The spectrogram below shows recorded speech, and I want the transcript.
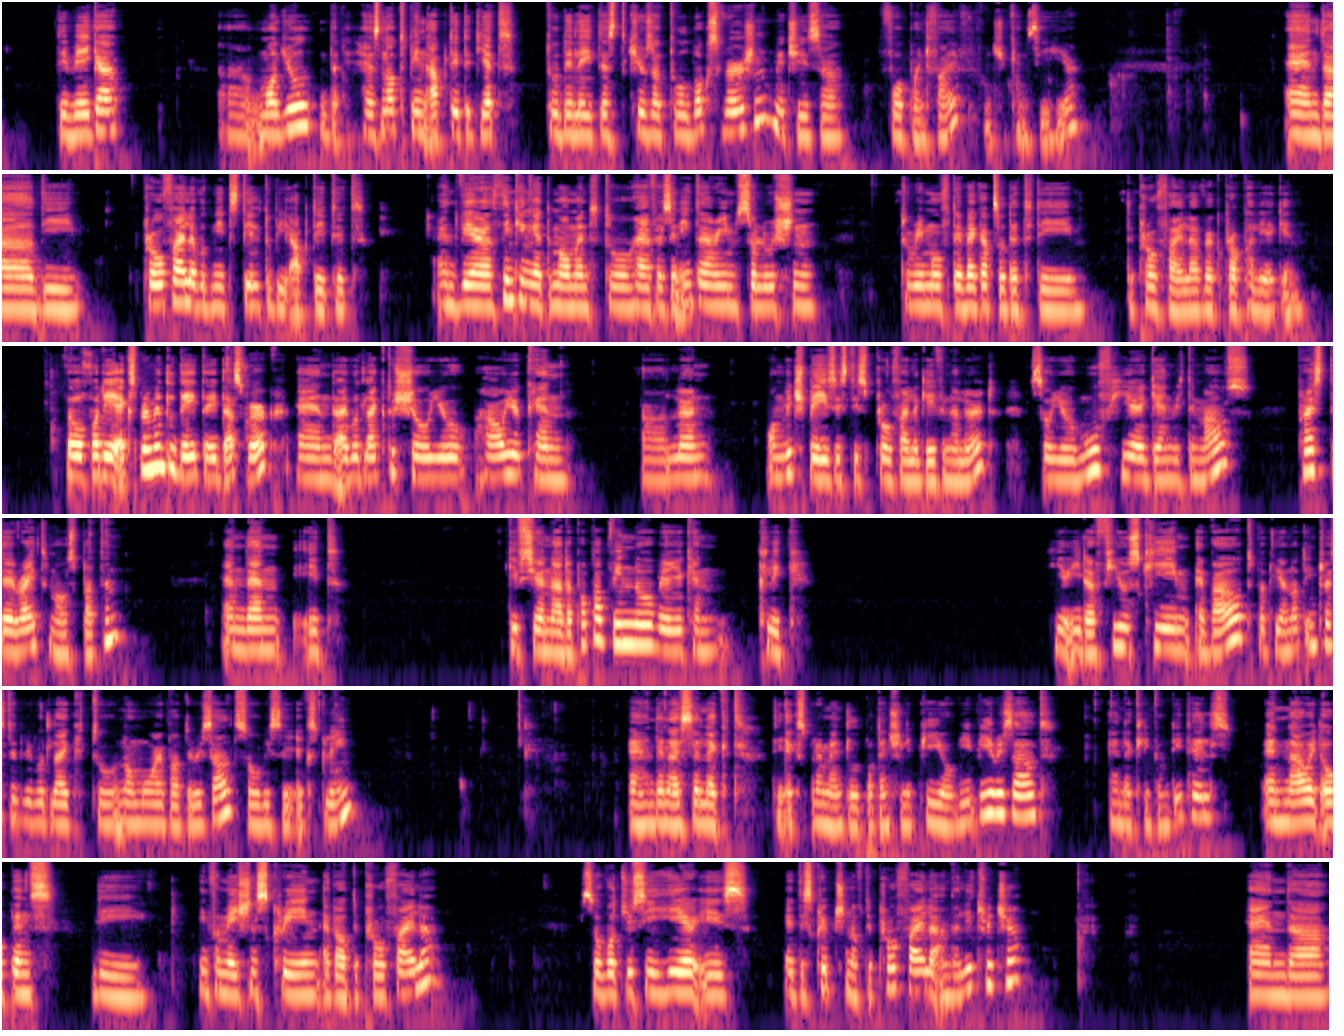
the Vega uh, module has not been updated yet to the latest QSA Toolbox version, which is uh, 4.5, which you can see here. And uh, the profiler would need still to be updated. And we are thinking at the moment to have as an interim solution to remove the backup so that the, the profiler work properly again. So for the experimental data, it does work. And I would like to show you how you can uh, learn on which basis this profiler gave an alert. So you move here again with the mouse, press the right mouse button, and then it gives you another pop-up window where you can click here either view scheme about, but we are not interested. We would like to know more about the results. So we say explain. And then I select the experimental potentially P or VB result and I click on details. And now it opens the information screen about the profiler. So what you see here is a description of the profiler under literature. And uh,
